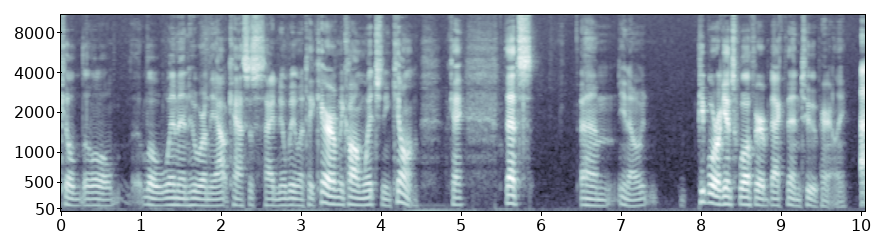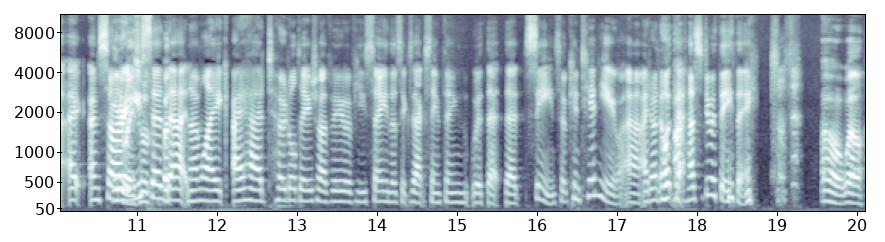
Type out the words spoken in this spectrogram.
killed the little little women who were in the outcast of society. Nobody would take care of them. They call them witch and you kill them. Okay, that's um, you know, people were against welfare back then too. Apparently, I, I'm sorry Anyway, you so- said but- that, and I'm like, I had total deja vu of you saying this exact same thing with that that scene. So continue. Uh, I don't know what that has to do with anything. Oh well,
